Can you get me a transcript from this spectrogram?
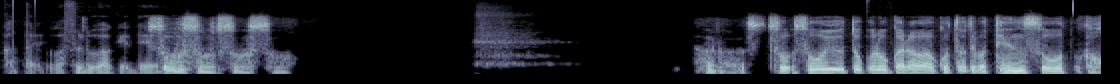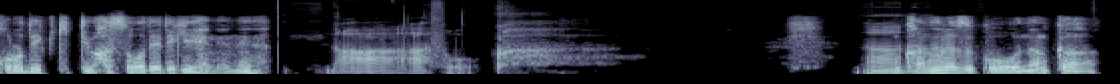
かったりとかするわけで。そうそうそうそう。だから、そ、そういうところからは、こう、例えば転送とかホロデッキっていう発想は出てきへんねんね。ああ、そうか。なあ。必ずこう、なんか、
